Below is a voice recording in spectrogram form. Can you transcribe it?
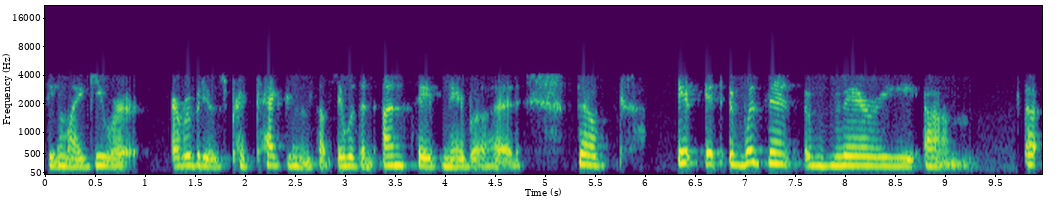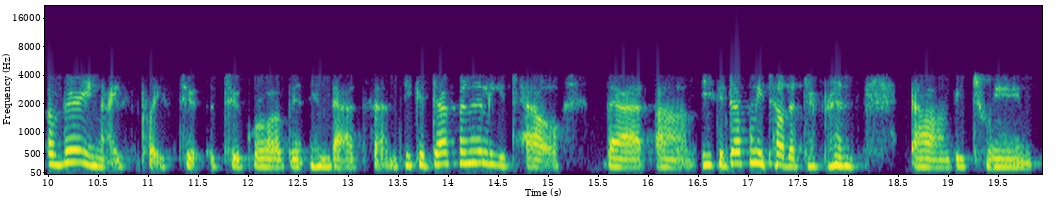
seemed like you were everybody was protecting themselves. It was an unsafe neighborhood. So it it, it wasn't very um, a, very nice place to to grow up in, in that sense. You could definitely tell that um, you could definitely tell the difference um, between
